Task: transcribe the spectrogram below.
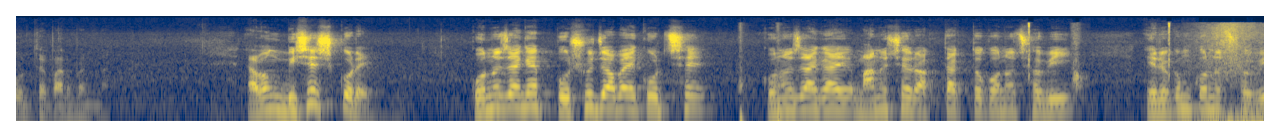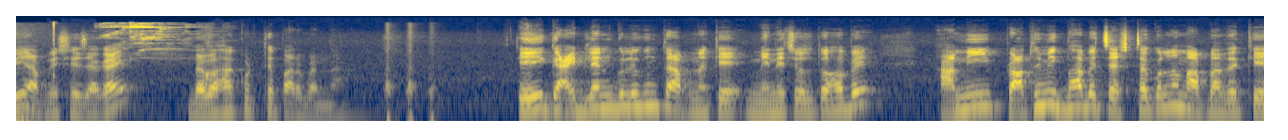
করতে পারবেন না। এবং বিশেষ করে কোনো জায়গায় পশু জবাই করছে, কোনো জায়গায় মানুষের রক্তাক্ত কোনো ছবি, এরকম কোনো ছবি আপনি সেই জায়গায় ব্যবহার করতে পারবেন না। এই গাইডলাইনগুলো কিন্তু আপনাকে মেনে চলতে হবে। আমি প্রাথমিকভাবে চেষ্টা করলাম আপনাদেরকে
